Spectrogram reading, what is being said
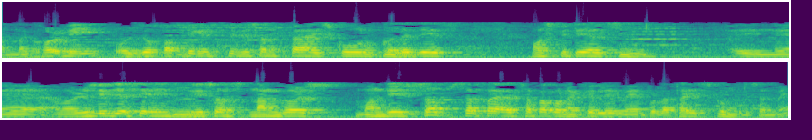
अपना घर भी और जो पब्लिक इंस्टीट्यूशन था school colleges hospitals in religious institution नामघर मंदिर सब सफ़ा सफ़ा करने के लिए मैं बोला था इस कॉम्पिटिशन में।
